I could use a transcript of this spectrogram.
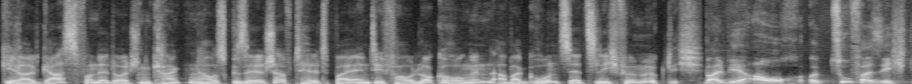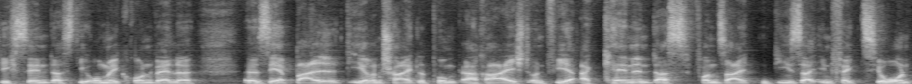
Gerald Gass von der Deutschen Krankenhausgesellschaft hält bei NTV Lockerungen aber grundsätzlich für möglich. Weil wir auch äh, zuversichtlich sind, dass die Omikronwelle äh, sehr bald ihren Scheitelpunkt erreicht und wir erkennen, dass von Seiten dieser Infektion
